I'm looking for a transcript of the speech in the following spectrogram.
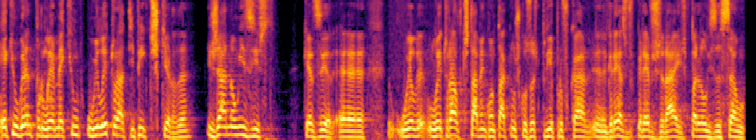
é que o grande problema é que o, o eleitorado típico de esquerda já não existe Quer dizer, o eleitorado que estava em contacto uns com os outros podia provocar greves, greves gerais, paralisação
